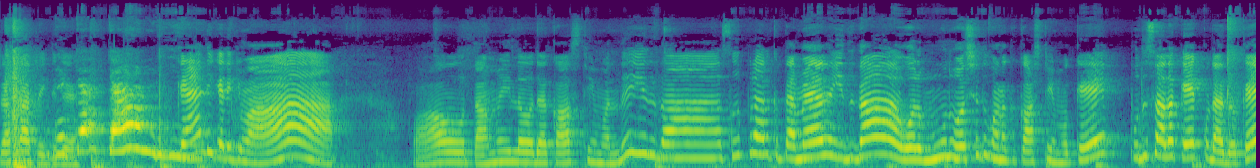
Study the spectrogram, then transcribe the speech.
ட்ரக்கா ட்ரீட்டுக்கு கேண்டி கிடைக்குமா? வாவ் தமிழோட காஸ்டியூம் வந்து இதுதான். சூப்பராக இருக்கு தமிழ். இதுதான் ஒரு மூணு வருஷத்துக்கு உனக்கு காஸ்டியூம் ஓகே புதுசாலாம் கேட்கக்கூடாது ஓகே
